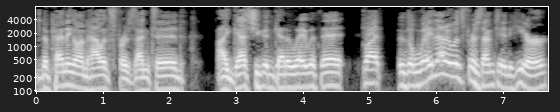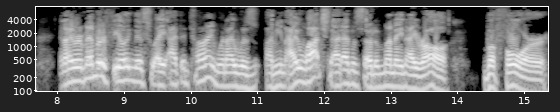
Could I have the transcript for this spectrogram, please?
Depending on how it's presented, I guess you could get away with it. But the way that it was presented here, and I remember feeling this way at the time when I was, I mean, I watched that episode of Monday Night Raw before,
